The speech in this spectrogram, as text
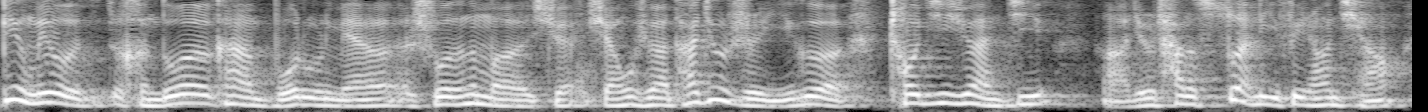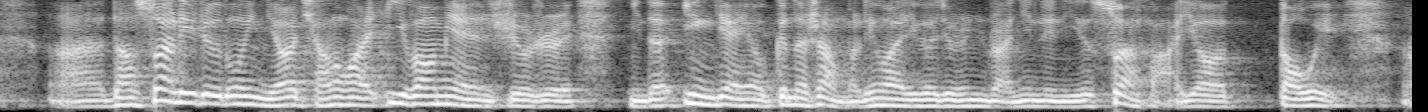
并没有很多看博主里面说的那么玄玄乎玄，它就是一个超级计算机。啊，就是它的算力非常强啊。当算力这个东西你要强的话，一方面就是你的硬件要跟得上嘛，另外一个就是你软件的你的算法要到位啊。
